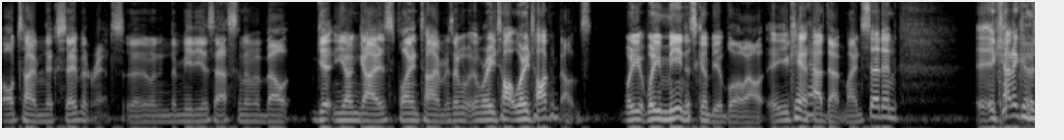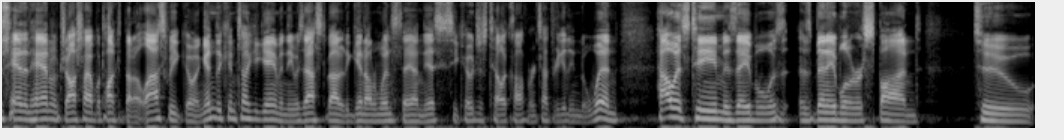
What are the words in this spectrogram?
all-time Nick Saban rants uh, when the media is asking him about getting young guys playing time. He's like, "What are you talking? What are you talking about? What do you What do you mean it's going to be a blowout? You can't have that mindset." And it kind of goes hand in hand with Josh Heupel talked about it last week going into the Kentucky game, and he was asked about it again on Wednesday on the SEC coaches teleconference after getting the win. How his team is able was has been able to respond to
